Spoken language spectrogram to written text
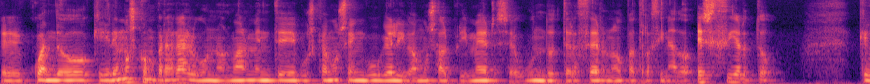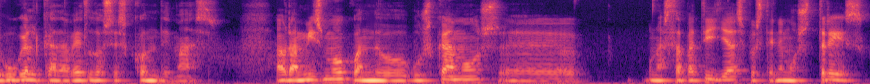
Eh, cuando queremos comprar algo, normalmente buscamos en Google y vamos al primer, segundo, tercer no patrocinado. Es cierto que Google cada vez los esconde más. Ahora mismo, cuando buscamos eh, unas zapatillas, pues tenemos tres,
